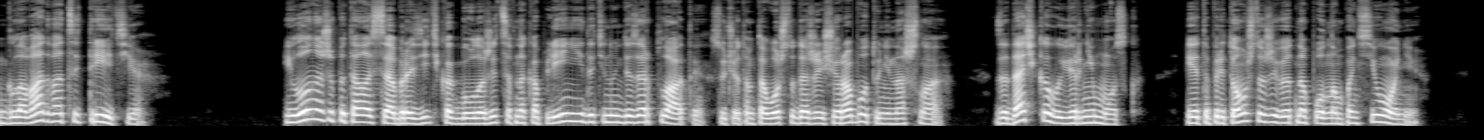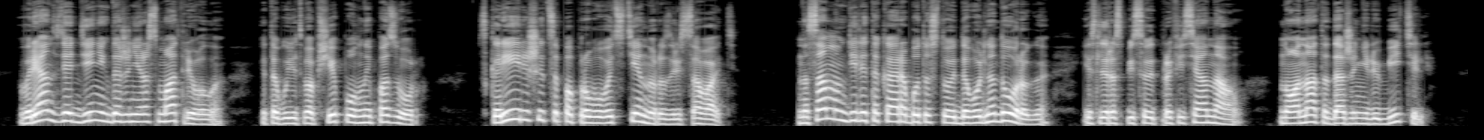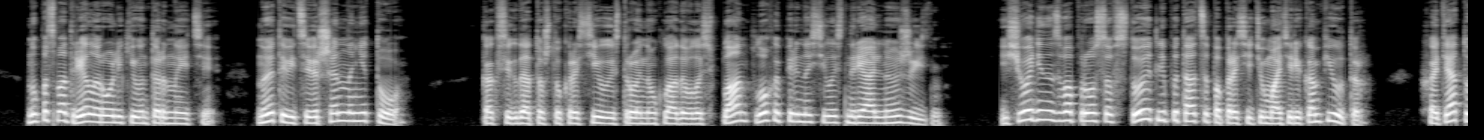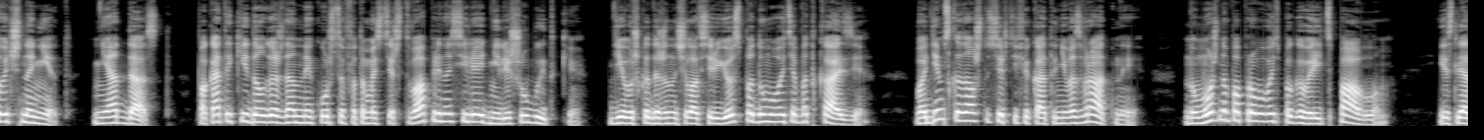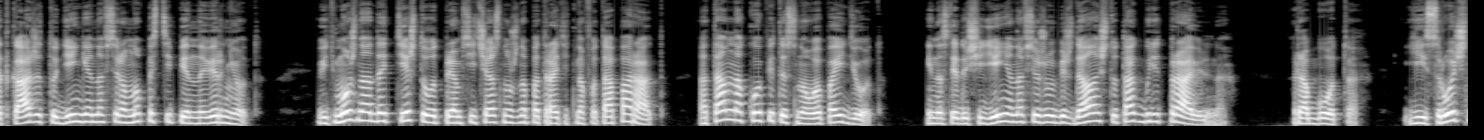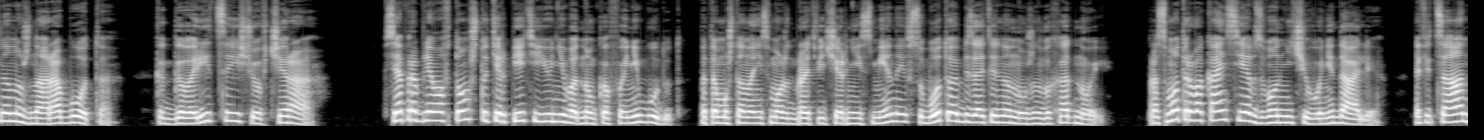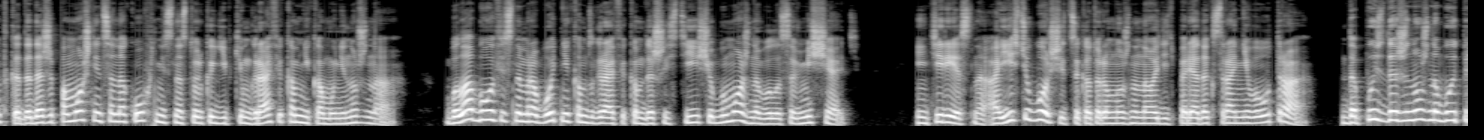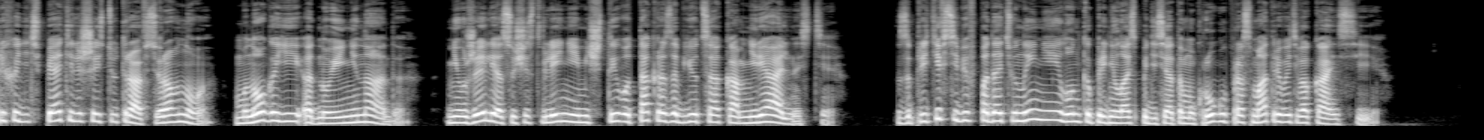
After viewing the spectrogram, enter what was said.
Глава 23. Илона же пыталась сообразить, как бы уложиться в накопление и дотянуть до зарплаты, с учетом того, что даже еще работу не нашла. Задачка «выверни мозг». И это при том, что живет на полном пансионе. Вариант взять денег даже не рассматривала. Это будет вообще полный позор. Скорее решится попробовать стену разрисовать. На самом деле такая работа стоит довольно дорого, если расписывает профессионал. Но она-то даже не любитель. Ну, посмотрела ролики в интернете. Но это ведь совершенно не то. Как всегда, то, что красиво и стройно укладывалось в план, плохо переносилось на реальную жизнь. Еще один из вопросов, стоит ли пытаться попросить у матери компьютер. Хотя точно нет, не отдаст. Пока такие долгожданные курсы фотомастерства приносили одни лишь убытки. Девушка даже начала всерьез подумывать об отказе. Вадим сказал, что сертификаты невозвратные, но можно попробовать поговорить с Павлом. Если откажет, то деньги она все равно постепенно вернет. Ведь можно отдать те, что вот прямо сейчас нужно потратить на фотоаппарат, а там накопит и снова пойдет. И на следующий день она все же убеждалась, что так будет правильно. Работа. Ей срочно нужна работа. Как говорится, еще вчера. Вся проблема в том, что терпеть ее ни в одном кафе не будут, потому что она не сможет брать вечерние смены и в субботу обязательно нужен выходной. Просмотр вакансии и обзвон ничего не дали. Официантка, да даже помощница на кухне с настолько гибким графиком никому не нужна. Была бы офисным работником с графиком до шести, еще бы можно было совмещать. Интересно, а есть уборщицы, которым нужно наводить порядок с раннего утра? Да пусть даже нужно будет приходить в пять или шесть утра, все равно. Много ей одной и не надо. Неужели осуществление мечты вот так разобьется о камне реальности? Запретив себе впадать в уныние, Илонка принялась по десятому кругу просматривать вакансии.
